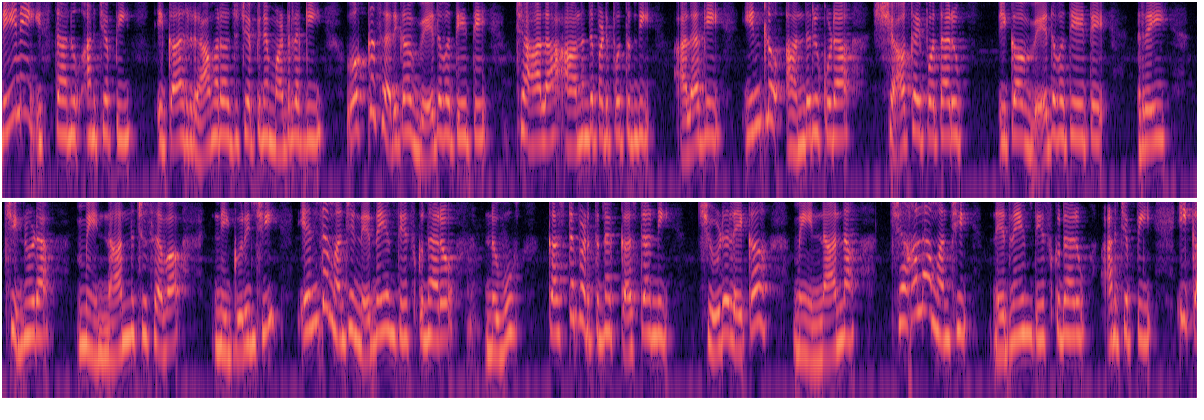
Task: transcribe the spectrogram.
నేనే ఇస్తాను అని చెప్పి ఇక రామరాజు చెప్పిన మాటలకి ఒక్కసారిగా వేదవతి అయితే చాలా ఆనందపడిపోతుంది. అలాగే ఇంట్లో అందరూ కూడా షాక్ అయిపోతారు. ఇక వేదవతి అయితే రేయ్ చిన్నుడా మీ నాన్న చూసావా? నీ గురించి ఎంత మంచి నిర్ణయం తీసుకున్నారో? నువ్వు కష్టపడుతున్న కష్టాన్ని చూడలేక మీ నాన్న చాలా మంచి నిర్ణయం తీసుకున్నారు అని చెప్పి ఇక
